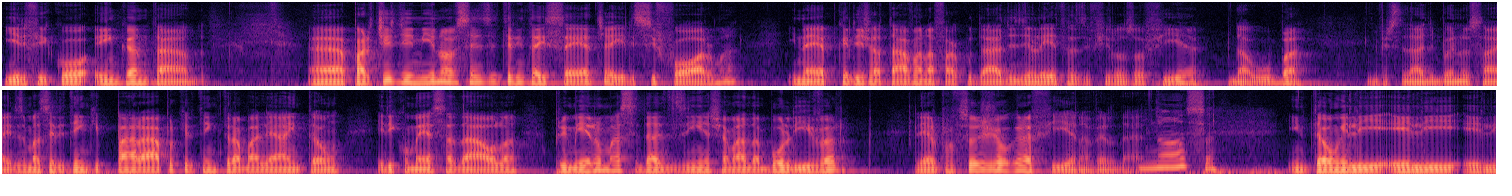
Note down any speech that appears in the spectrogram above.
e ele ficou encantado. Uh, a partir de 1937, aí ele se forma e na época ele já estava na Faculdade de Letras e Filosofia da UBA, Universidade de Buenos Aires, mas ele tem que parar porque ele tem que trabalhar. Então ele começa a dar aula primeiro numa cidadezinha chamada Bolívar. Ele era professor de geografia, na verdade. Nossa. Então ele, ele, ele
